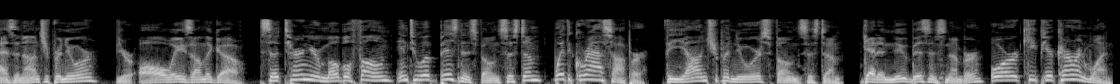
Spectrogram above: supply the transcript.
As an entrepreneur, you're always on the go. So turn your mobile phone into a business phone system with Grasshopper, the entrepreneur's phone system. Get a new business number or keep your current one.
